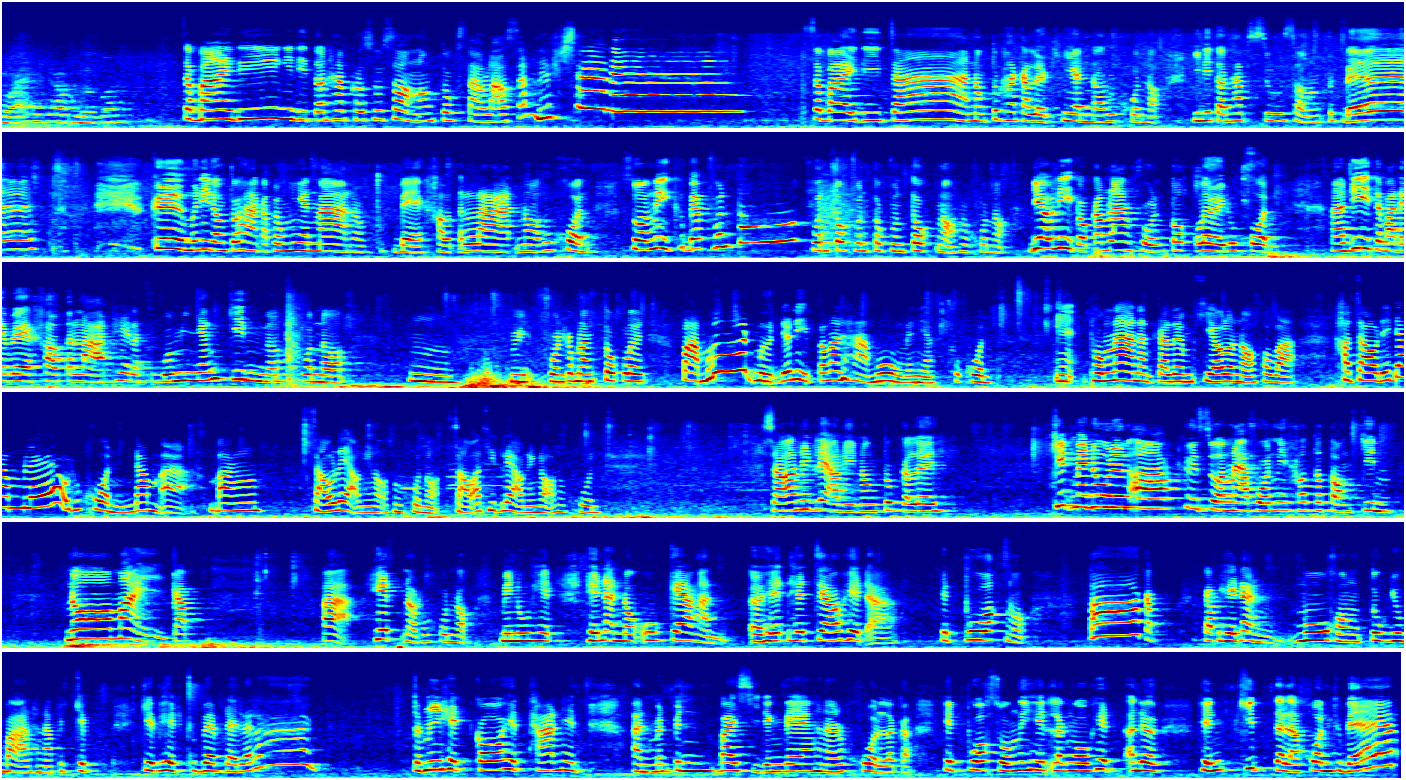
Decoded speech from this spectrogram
หัวเอาผือก่อนสบายดียินดีต้อนรับเข้าสู่สองน้องตกสาวลาวซับเนื้อชาแนลสบายดีจ้าน้องตุ๊กหากันเลิกเฮียนเนาะทุกคนเนาะยินดีต้อนรับสู่สองน้องตุ๊กเด้อคือมื้อนี้น้องตุ๊กหากับโรงเรียนมาน้องตุ๊กแบกเข้าตลาดเนาะทุกคนส่วนนี้คือแบบฝนตกฝนตกฝนตกฝนตกเนาะทุกคนเนาะเดี๋ยวนี้ก็กำลังฝนตกเลยทุกคน อ่าดีแต่บาได้แวะเข้าตลาดเทละสิบ่มีหยังกินเนาะทุกคนเนาะอืมนี่ฝนกำลังตกเลยฝ่ามืดมืดเดี๋ยวนี้ประมาณห้าโมงเลยเนี่ยทุกคนเนี่ยทงหน้านั่นก็เริ่มเคี้ยวแล้วเนาะเพราะว่าข้าวเจ้าได้ดำแล้วทุกคนดำอะบางเสาร์แล้วนี่เนาะทุกคนเนาะเสาร์อาทิตย์แล้วนี่เนาะทุกคน เสาร์อาทิตย์แล้วนี่น้องตุ๊กก็เลย คิดเมนูหนึงออกคือสวงหนาฝนนี่เขาจะต้องกิน หนอใหม่กับ อะเฮ็ดเนาะทุกคนเนาะเมนูเฮ็ดเฮ็ดอันน้องอูแกงอันเออเฮ็ดเฮ็ดแจ้วเฮ็ดอะเฮ็ดปวกเนาะป้ากับกับเฮ็ดอันหมูของตุกอยู่บ้านหนนะไปเก็บ เก็บเห็ดคือแบบใดหลายๆจะมีเห็ดกอเห็ดทานเห็ดอันมันเป็นใบสีแดงๆนะทุกคนแล้วก็เห็ดพวกสวงนี่เห็ดละโงกเห็ดอันเดอเห็นคลิปแต่ละคนคือแบบ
